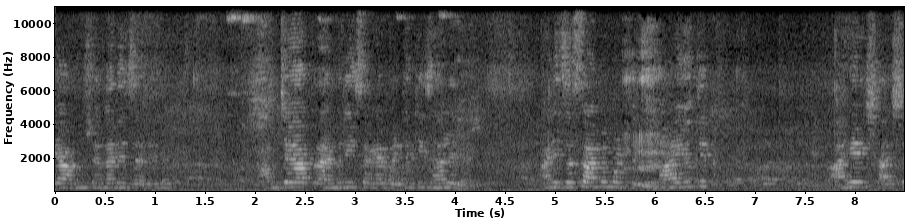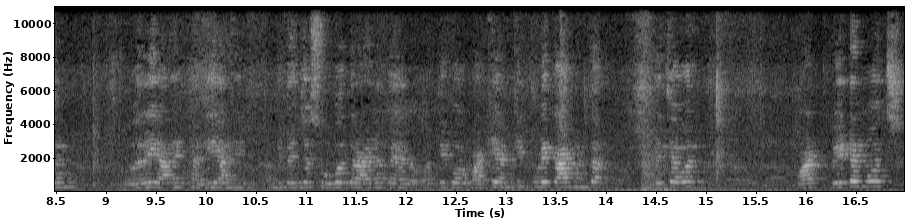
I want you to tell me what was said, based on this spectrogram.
या अनुषंगाने झालेल्या. आमच्या प्रायमरी सगळ्या बैठकी झालेल्या आहेत. आणि जसं आम्ही म्हटलं की महायुतीत आहे शासन वरही आहे खाली आहे. आम्ही त्यांच्यासोबत राहायला तयार ते बाकी आणखी पुढे काय म्हणतात? त्याच्यावर वाट वेट अँड वॉच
